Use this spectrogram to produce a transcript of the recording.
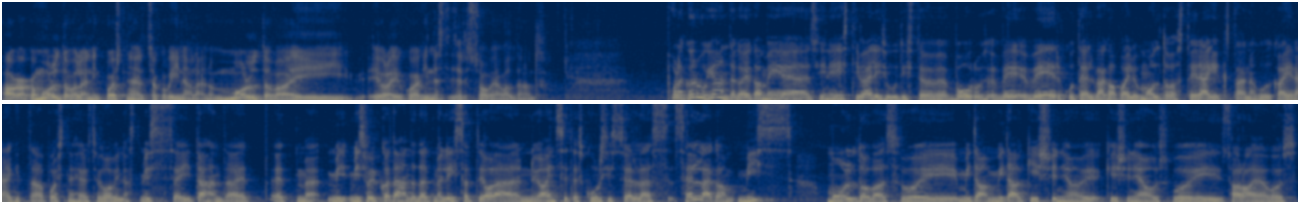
aga ka Moldovale ning Bosnia-Hertsegoviinale. no Moldova ei, ei ole ju kohe kindlasti sellist soovi avaldanud Pole kõrvu jäänud, aga ega meie siin Eesti välisuudiste voorus ve, veergudel väga palju Moldovast ei räägita, nagu ka ei räägita Bosnia-Hertsegovinast, mis ei tähenda, et, et me, mis võib ka tähendada, et me lihtsalt ei ole nüanssides kursis selles, sellega, mis Moldovas või mida, mida Kišinev, Kišinevus või Sarajevos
